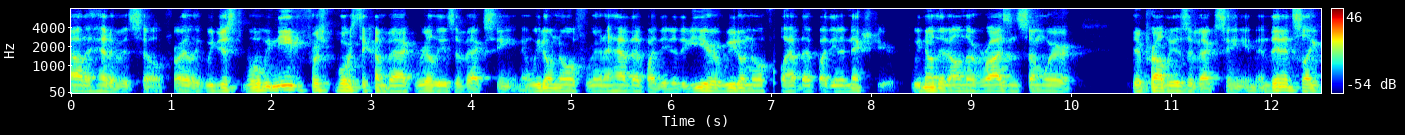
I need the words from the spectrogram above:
out ahead of itself, right? Like we just what we need for sports to come back really is a vaccine, and we don't know if we're going to have that by the end of the year. We don't know if we'll have that by the end of next year. We know that on the horizon somewhere there probably is a vaccine, and then it's like,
